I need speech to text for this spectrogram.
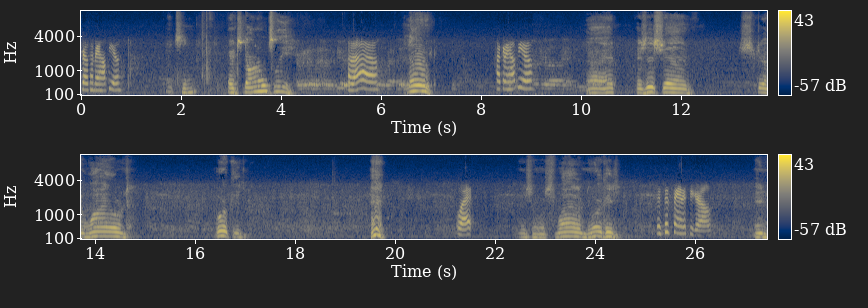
Girls, how may I help you? It's in, it's Donaldsley. Hello. Hello. How can I help you? Uh, is this uh, wild orchid? Huh? What? It's a wild orchid This is Fantasy Girls. in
